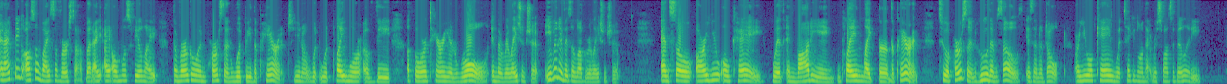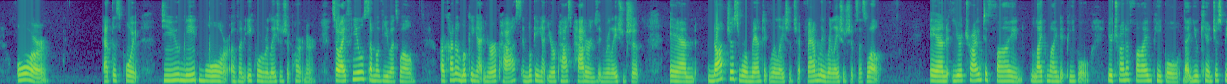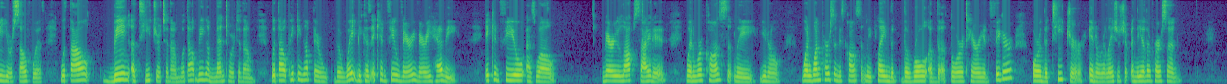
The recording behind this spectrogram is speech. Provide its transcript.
And I think also vice versa, but I, I almost feel like the Virgoan person would be the parent, you know, would, would play more of the authoritarian role in the relationship, even if it's a love relationship. And so, are you okay with embodying, playing like the, the parent to a person who themselves is an adult? Are you okay with taking on that responsibility? Or at this point, do you need more of an equal relationship partner? So I feel some of you as well are kind of looking at your past and looking at your past patterns in relationship and not just romantic relationship, family relationships as well. And you're trying to find like-minded people. You're trying to find people that you can just be yourself with without being a teacher to them, without being a mentor to them, without picking up their their weight because it can feel very very heavy. It can feel as well very lopsided when we're constantly, you know, when one person is constantly playing the, the role of the authoritarian figure or the teacher in a relationship, and the other person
